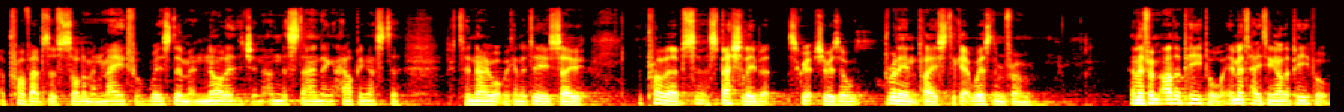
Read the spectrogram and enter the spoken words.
the Proverbs of Solomon made for wisdom and knowledge and understanding, helping us to, to know what we're going to do. So, the Proverbs, especially, but Scripture is a brilliant place to get wisdom from. And then from other people, imitating other people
